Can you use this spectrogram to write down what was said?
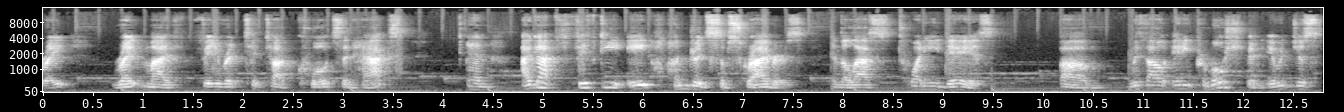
write write my favorite TikTok quotes and hacks. And I got 5,800 subscribers in the last 20 days um, without any promotion. It would just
